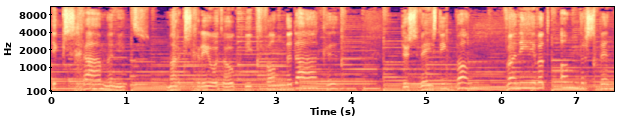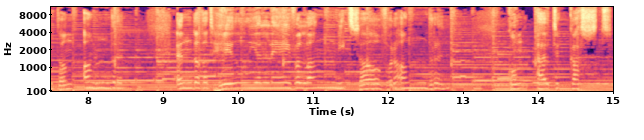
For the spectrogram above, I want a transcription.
Ik schaam me niet, maar ik schreeuw het ook niet van de daken. Dus wees niet bang wanneer je wat anders bent dan anderen. En dat het heel je leven lang niet zal veranderen. Kom uit de kast,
